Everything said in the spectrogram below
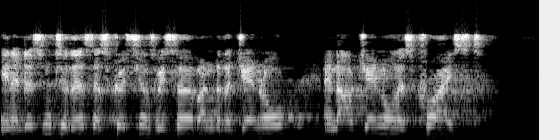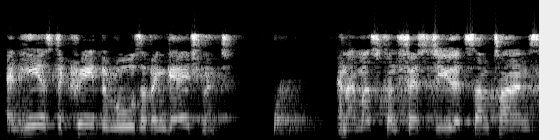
In addition to this, as Christians, we serve under the general, and our general is Christ, and he has decreed the rules of engagement. And I must confess to you that sometimes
